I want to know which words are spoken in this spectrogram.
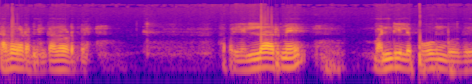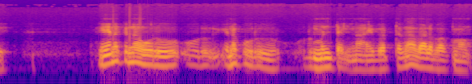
கதை அடைப்பேன் கதை உடம்பேன் அப்போ எல்லாருமே வண்டியில் போகும்போது எனக்கு நான் ஒரு ஒரு எனக்கு ஒரு ஒரு மென்டல் நான் இவர்கிட்ட தான் வேலை பார்க்கணும்.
